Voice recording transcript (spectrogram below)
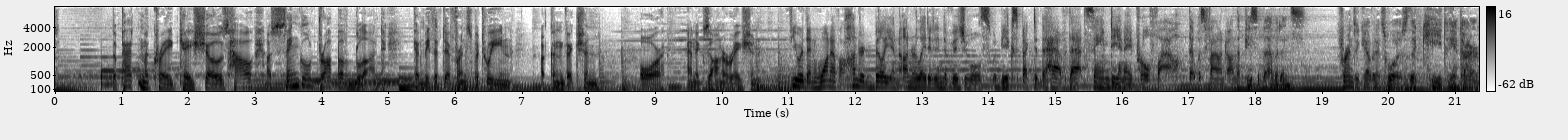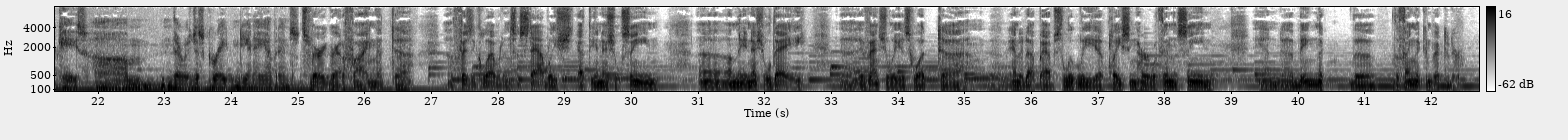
The Pat McRae case shows how a single drop of blood can be the difference between a conviction or an exoneration. Fewer than one of 100 billion unrelated individuals would be expected to have that same DNA profile that was found on the piece of evidence. Forensic evidence was the key to the entire case. Um, there was just great DNA evidence. It's very gratifying that uh, physical evidence established at the initial scene uh, on the initial day uh, eventually is what uh, ended up absolutely uh, placing her within the scene and uh, being the, the, the thing that convicted her.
